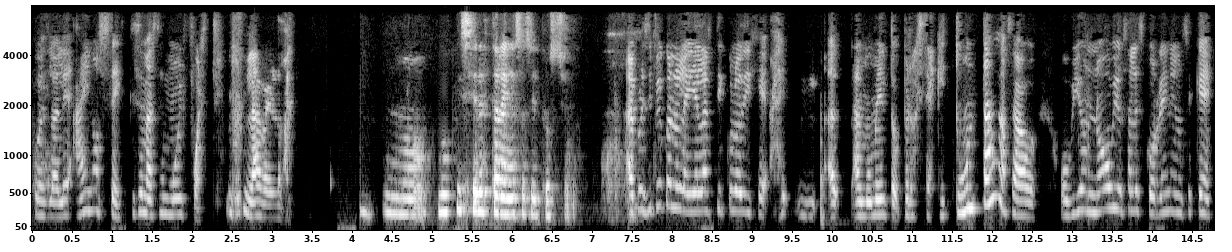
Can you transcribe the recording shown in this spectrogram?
pues la ley, ay, no sé, que se me hace muy fuerte, la verdad. No, no quisiera estar en esa situación. Al principio cuando leí el artículo dije, ay, al, momento, pero ¿está aquí tonta? O sea, obvio no, obvio sales corriendo y no sé qué.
